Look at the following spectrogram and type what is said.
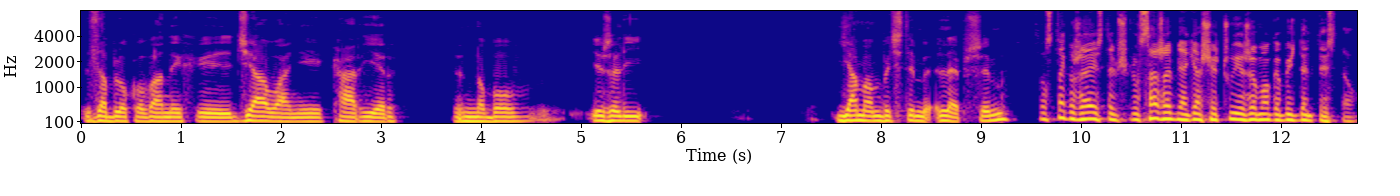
zablokowanych działań, karier. No bo jeżeli ja mam być tym lepszym, Co z tego, że ja jestem ślusarzem, jak ja się czuję, że mogę być dentystą?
